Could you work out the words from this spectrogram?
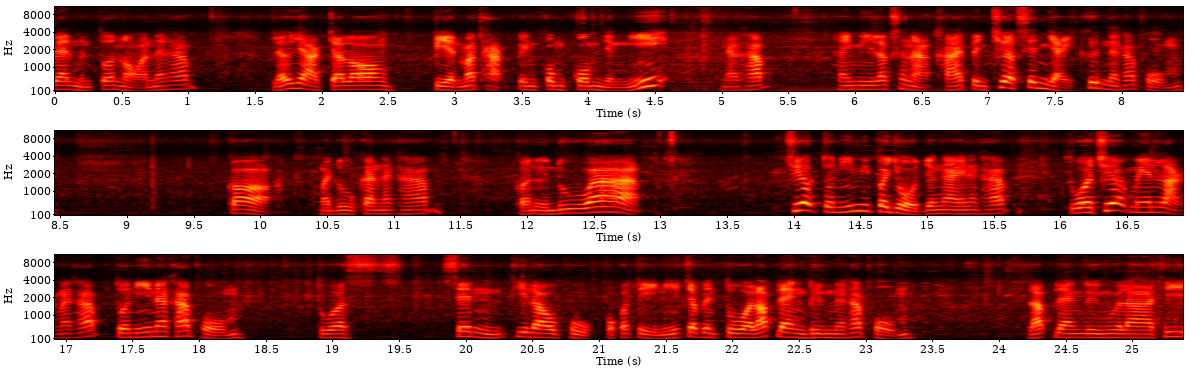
บนๆเหมือนตัวหนอนนะครับ แล้วอยากจะลองเปลี่ยนมาถักเป็นกลมๆอย่างนี้นะครับ ให้มีลักษณะคล้ายเป็นเชือกเส้นใหญ่ขึ้นนะครับ ผม ก็ มาดูกันนะครับ ก่อนอื่นดูว่าเชือกตัวนี้มีประโยชน์ยังไงนะครับ ตัวเชือกเมนหลักนะครับ ตัวนี้นะครับผมตัวเส้นที่เราผูกปกตินี้จะเป็นตัวรับแรงดึงนะครับผมรับแรงดึงเวลาที่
